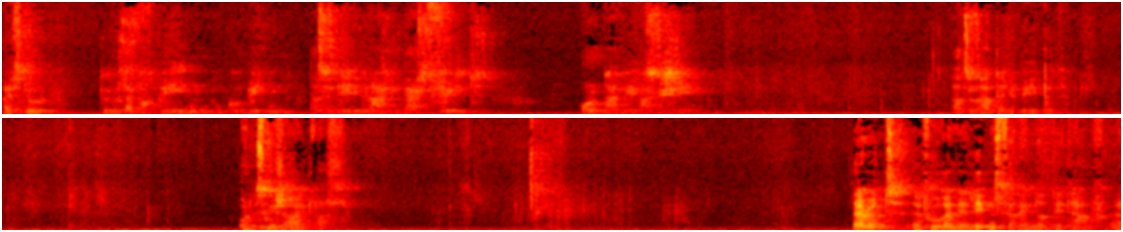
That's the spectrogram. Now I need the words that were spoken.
weißt du, du musst einfach beten und Gott bitten, dass er dich mit dem Heiligen Geist füllt. Und dann wird was geschehen. Also hat er gebetet. Und es geschah etwas. Barrett erfuhr eine lebensverändernde Taufe, äh,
